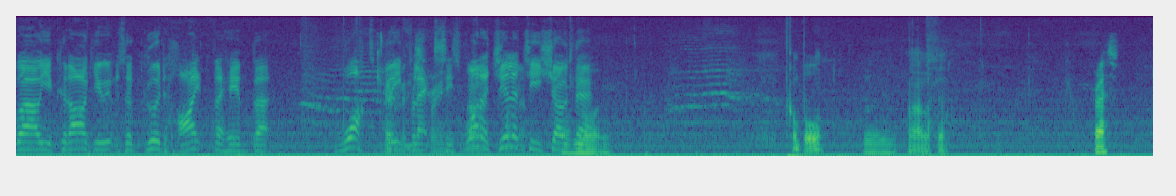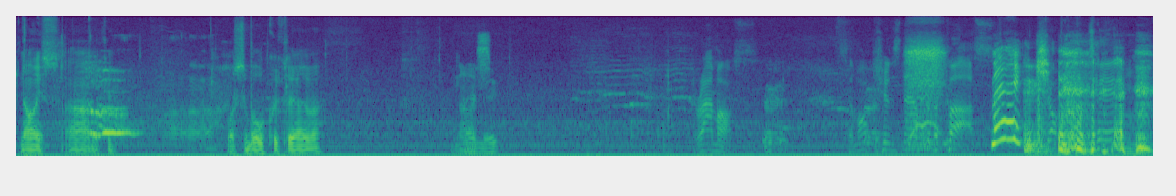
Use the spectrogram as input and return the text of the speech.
Well, you could argue it was a good height for him, but what Kevin's reflexes, what agility he showed there. No. Oh, ball. Brilliant. Ah, look at. Press. Nice. Ah, look at. Watch the ball quickly over. Nice. Luke. Ramos. Some options now for the pass. Mate! Shot.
